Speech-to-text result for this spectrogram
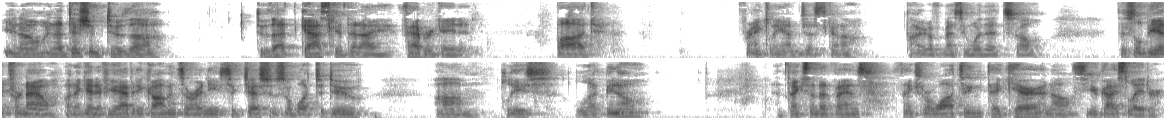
you know, in addition to the to that gasket that I fabricated. But frankly, I'm just kind of tired of messing with it. So this will be it for now. But again, if you have any comments or any suggestions of what to do, um, please let me know. And thanks in advance. Thanks for watching. Take care, and I'll see you guys later.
